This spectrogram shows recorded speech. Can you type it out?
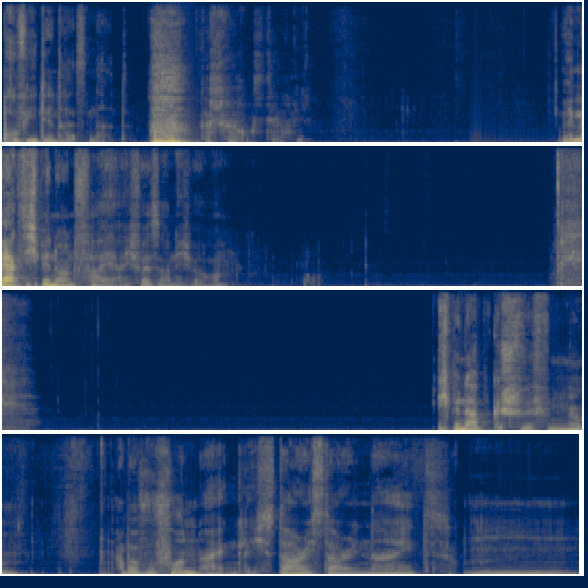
Profitinteressen hat. Verschwörungstheorie. Ihr merkt, ich bin on fire. Ich weiß auch nicht warum. Ich bin abgeschwiffen, ne? Aber wovon eigentlich? Starry, Starry Night? Hm.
